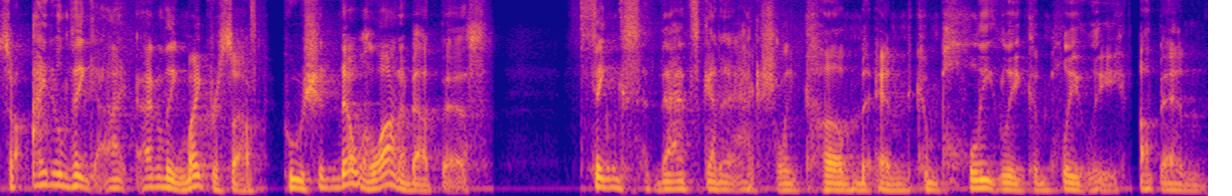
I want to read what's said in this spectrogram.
So I don't think I, I don't think Microsoft, who should know a lot about this, thinks that's going to actually come and completely, completely upend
